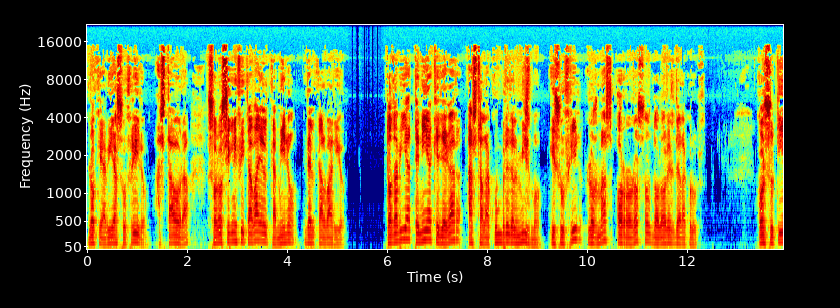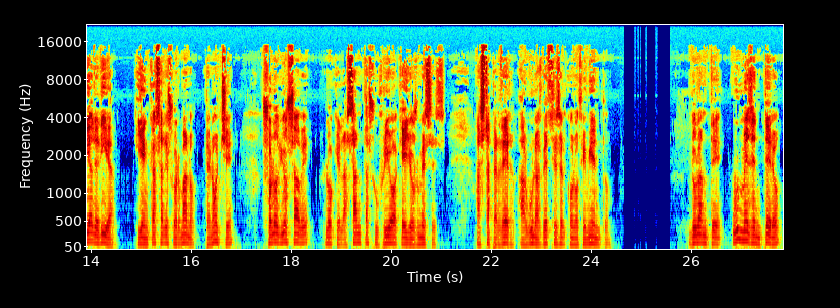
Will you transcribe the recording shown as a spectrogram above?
Lo que había sufrido hasta ahora sólo significaba el camino del Calvario. Todavía tenía que llegar hasta la cumbre del mismo y sufrir los más horrorosos dolores de la cruz. Con su tía de día y en casa de su hermano de noche, sólo Dios sabe lo que la santa sufrió aquellos meses, hasta perder algunas veces el conocimiento. Durante un mes entero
